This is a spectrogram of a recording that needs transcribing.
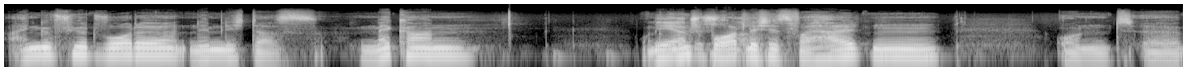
eingeführt wurde, nämlich das Meckern und Mehr unsportliches Verhalten und äh,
